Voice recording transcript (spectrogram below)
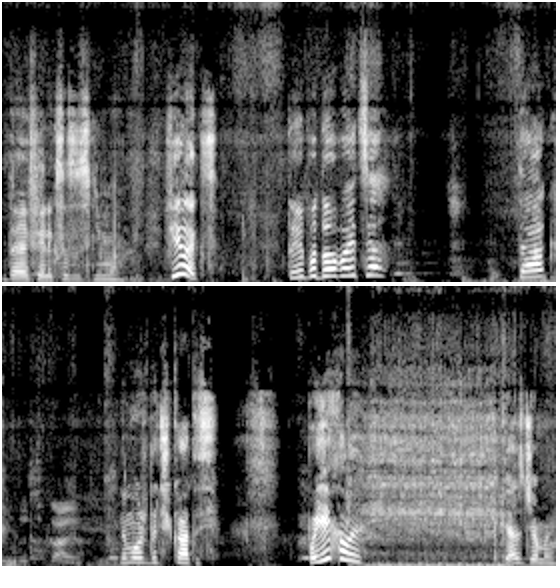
Дай я Фелікса засніму. Фелікс, тобі подобається? Так. Не можу дочекатись. Поїхали? Я з Джемою.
